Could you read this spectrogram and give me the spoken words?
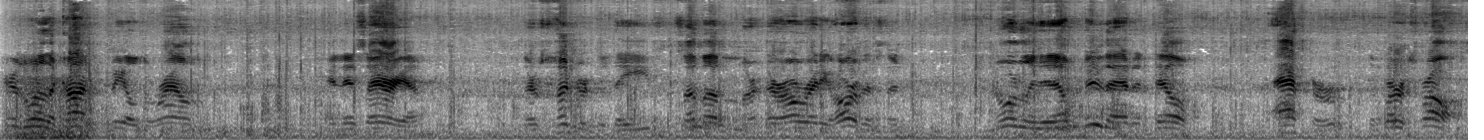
Here's one of the cotton fields around in this area. There's hundreds of these. Some of them are they're already harvested. Normally they don't do that until after the first frost.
